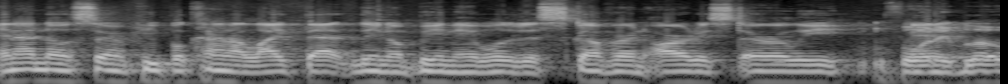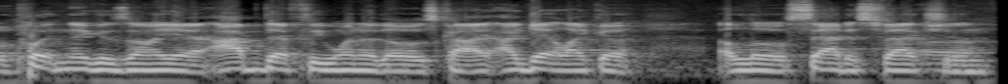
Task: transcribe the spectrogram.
and I know certain people kind of like that you know being able to discover an artist early Before they blow. put niggas on yeah I'm definitely one of those guys I get like a a little satisfaction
